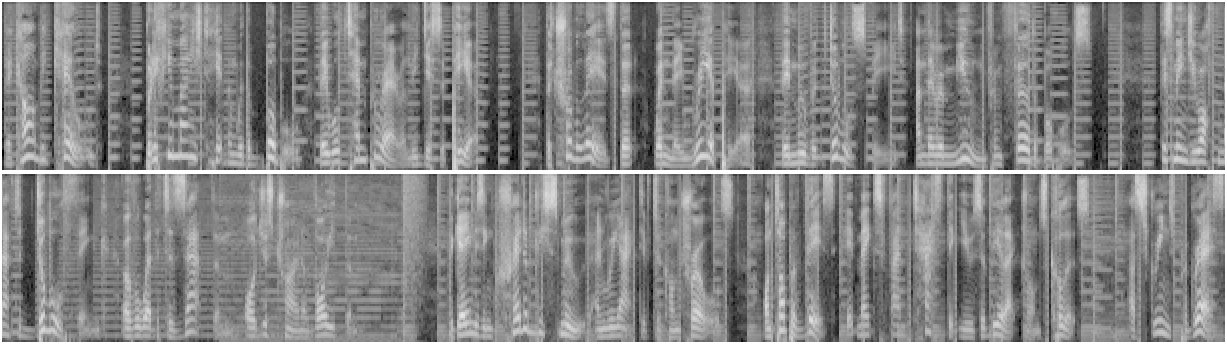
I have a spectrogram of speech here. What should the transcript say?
They can't be killed, but if you manage to hit them with a bubble, they will temporarily disappear. The trouble is that when they reappear, they move at double speed and they're immune from further bubbles. This means you often have to double think over whether to zap them or just try and avoid them. The game is incredibly smooth and reactive to controls. On top of this, it makes fantastic use of the Electron's colours. As screens progress,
